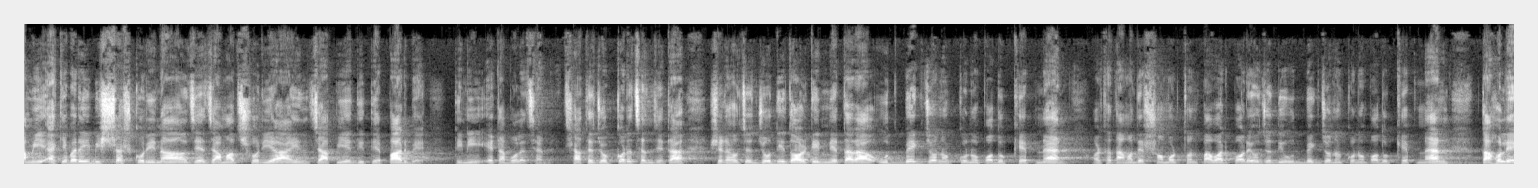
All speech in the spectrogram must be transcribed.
আমি একেবারেই বিশ্বাস করি না যে জামাত সরিয়া আইন চাপিয়ে দিতে পারবে। তিনি এটা বলেছেন। সাথে যোগ করেছেন যেটা, সেটা হচ্ছে যদি দলটির নেতারা উদ্বেগজনক কোনো পদক্ষেপ নেন, অর্থাৎ আমাদের সমর্থন পাওয়ার পরেও যদি উদ্বেগজনক কোনো পদক্ষেপ নেন, তাহলে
